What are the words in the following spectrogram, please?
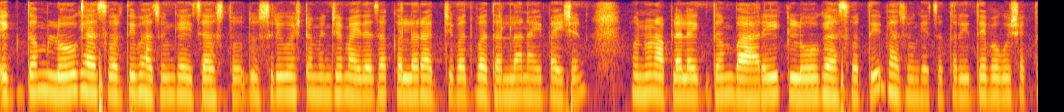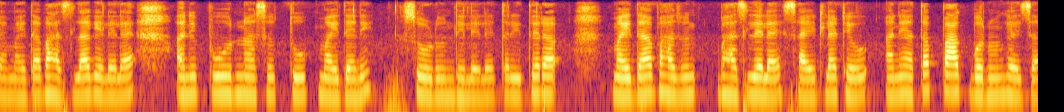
एकदम लो गॅसवरती भाजून घ्यायचा असतो. दुसरी गोष्ट म्हणजे मैद्याचा कलर अजिबात बदलला नाही पाहिजे. म्हणून आपल्याला एकदम बारीक लो गॅसवरती भाजून घ्यायचं. तर इथे बघू शकता मैदा भाजला गेलेला आहे आणि पूर्ण असं तूप मैद्याने सोडून दिलेलं आहे. तर इथे रा मैदा भाजून भाजलेला आहे. साईडला ठेवू आणि आता पाक बनवून घ्यायचा.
